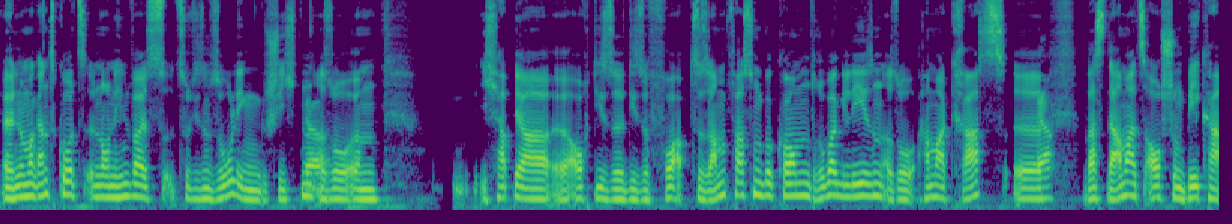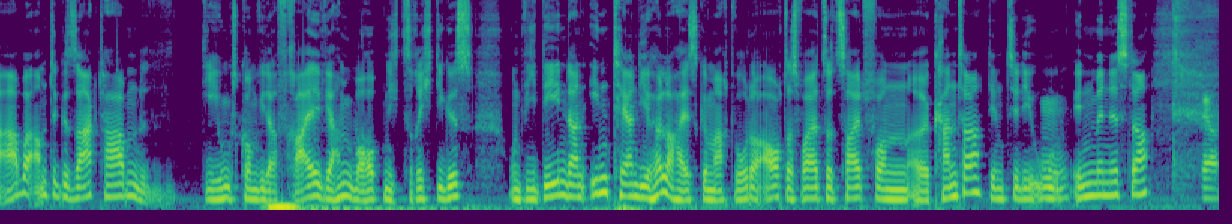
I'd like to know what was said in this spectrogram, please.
Äh, nur mal ganz kurz äh, noch ein Hinweis zu, zu diesen Solingen-Geschichten. Ja. Also ähm, ich habe ja äh, auch diese, diese Vorab-Zusammenfassung bekommen, drüber gelesen, also hammerkrass, äh, ja. was damals auch schon BKA-Beamte gesagt haben die Jungs kommen wieder frei, wir haben überhaupt nichts Richtiges. Und wie denen dann intern die Hölle heiß gemacht wurde, auch, das war ja zur Zeit von äh, Kanter, dem CDU-Innenminister. Ja.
